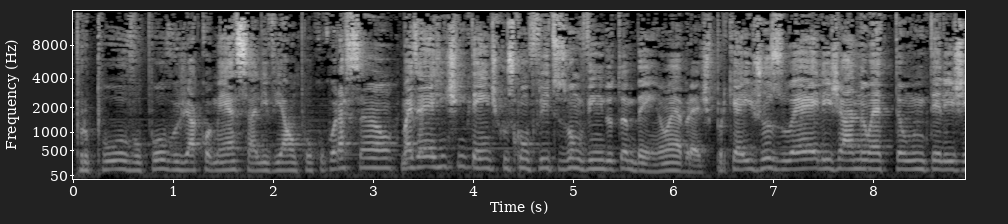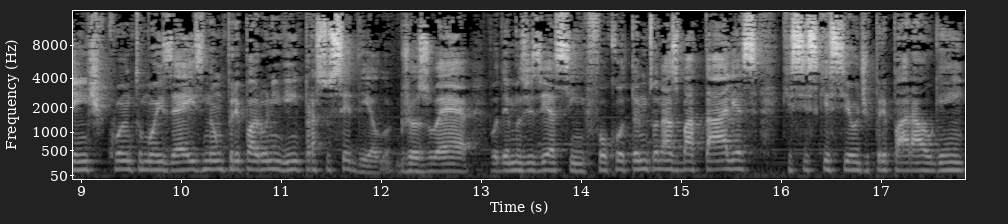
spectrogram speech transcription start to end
para o povo, o povo já começa a aliviar um pouco o coração, mas aí a gente entende que os conflitos vão vindo também, não é, Brett? Porque aí Josué ele já não é tão inteligente quanto Moisés, não preparou ninguém para sucedê-lo. Josué, podemos dizer assim, focou tanto nas batalhas que se esqueceu de preparar alguém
